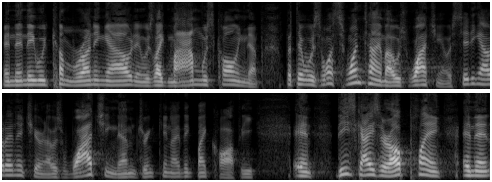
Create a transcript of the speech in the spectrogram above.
and then they would come running out, and it was like mom was calling them. But there was once one time I was watching, I was sitting out in a chair, and I was watching them drinking, I think, my coffee, and these guys are out playing, and then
